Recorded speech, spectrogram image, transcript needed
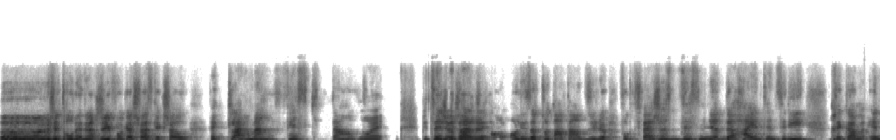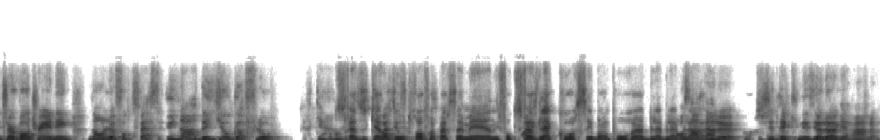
ah, j'ai trop d'énergie, il faut que je fasse quelque chose. Fait que clairement, fais ce qui te tente. Ouais. Puis tu sais, on, les a tous entendus. Il faut que tu fasses juste 10 minutes de high intensity, tu sais, comme interval training. Non, là, il faut que tu fasses une heure de yoga flow. Regarde. Faut que tu fasses du cardio trois fois par semaine. Il faut que tu fasses de la course, c'est bon pour blablabla. Euh, on s'entend, là. J'étais kinésiologue avant, là.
